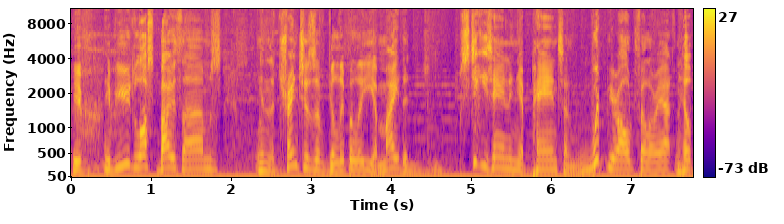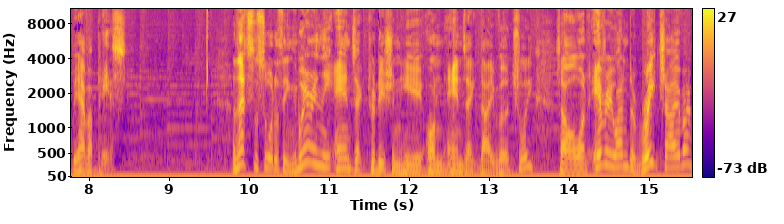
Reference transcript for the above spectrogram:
If if you'd lost both arms in the trenches of Gallipoli, your mate would stick his hand in your pants and whip your old fella out and help you have a piss. And that's the sort of thing. We're in the Anzac tradition here on Anzac Day virtually. So I want everyone to reach over,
